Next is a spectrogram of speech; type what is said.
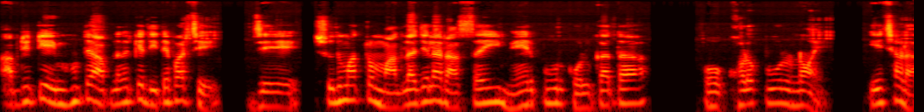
আপডেটটি এই মুহূর্তে আপনাদেরকে দিতে পারছি যে শুধুমাত্র মাদলা জেলা রাজশাহী, মেহেরপুর, কলকাতা ও খড়গপুর নয়, এছাড়া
